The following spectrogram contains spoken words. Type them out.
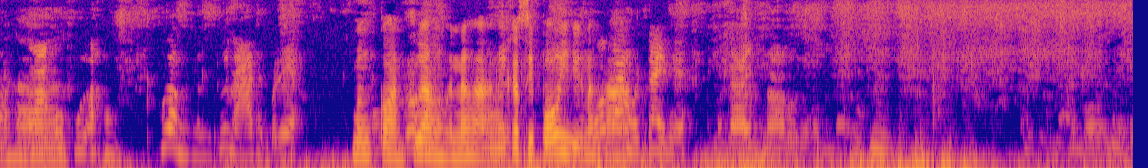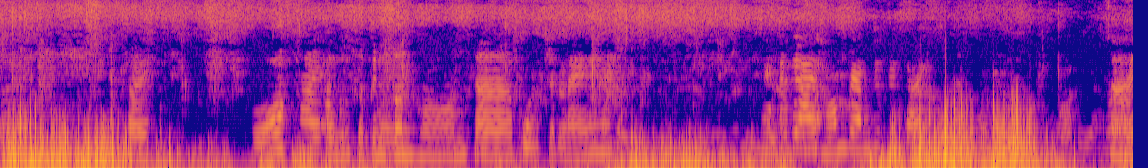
นะคะเฟื่องเฟื่องหนึ่งคือหนาถึงไปเลยเมืองก่อนเฟื่องเพิ่นนะคะนี่ก็สิโป๊ะอีกนะว่าคะบ้านมันใกล้เลยมันหลายมันหนาเลยเดี๋ยวมันหนาอืมมันหน่อยใช่โอ้ใช่อันนี้ก็เป็นต้นหอมค่ะปลูกเสร็จแล้วยายหอมแบงอยู่ใกล้สาย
